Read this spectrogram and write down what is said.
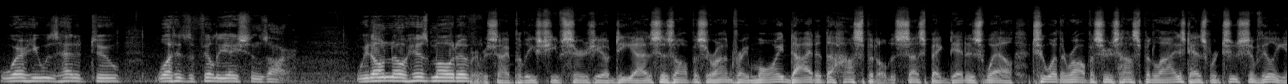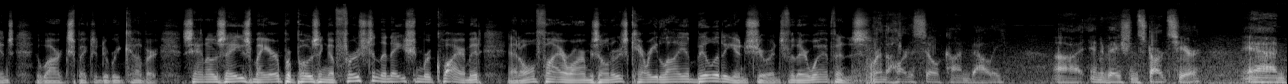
where he was headed to, what his affiliations are. We don't know his motive. Riverside Police Chief Sergio Diaz says Officer Andre Moye died at the hospital. The suspect dead as well. Two other officers hospitalized, as were two civilians who are expected to recover. San Jose's mayor proposing a first in the nation requirement that all firearms owners carry liability insurance for their weapons. We're in the heart of Silicon Valley. Uh, innovation starts here, and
